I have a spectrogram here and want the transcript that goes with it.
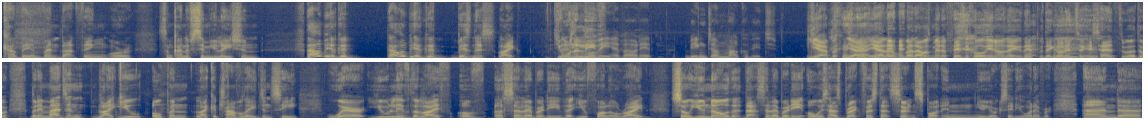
can't they invent that thing or some kind of simulation? That would be a good. That would be a good business. Like, do you want to leave? movie about it, being John Malkovich. Yeah, but yeah, yeah, that, but that was metaphysical. You know, they, they they got into his head through a door. But imagine like you open like a travel agency where you live the life of a celebrity that you follow, right? So you know that that celebrity always has breakfast at certain spot in New York City or whatever. And uh,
